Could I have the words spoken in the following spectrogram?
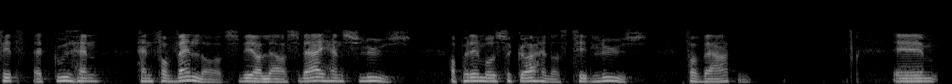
fedt, at Gud han, han forvandler os ved at lade os være i hans lys. Og på den måde så gør han os til et lys for verden. Øhm,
